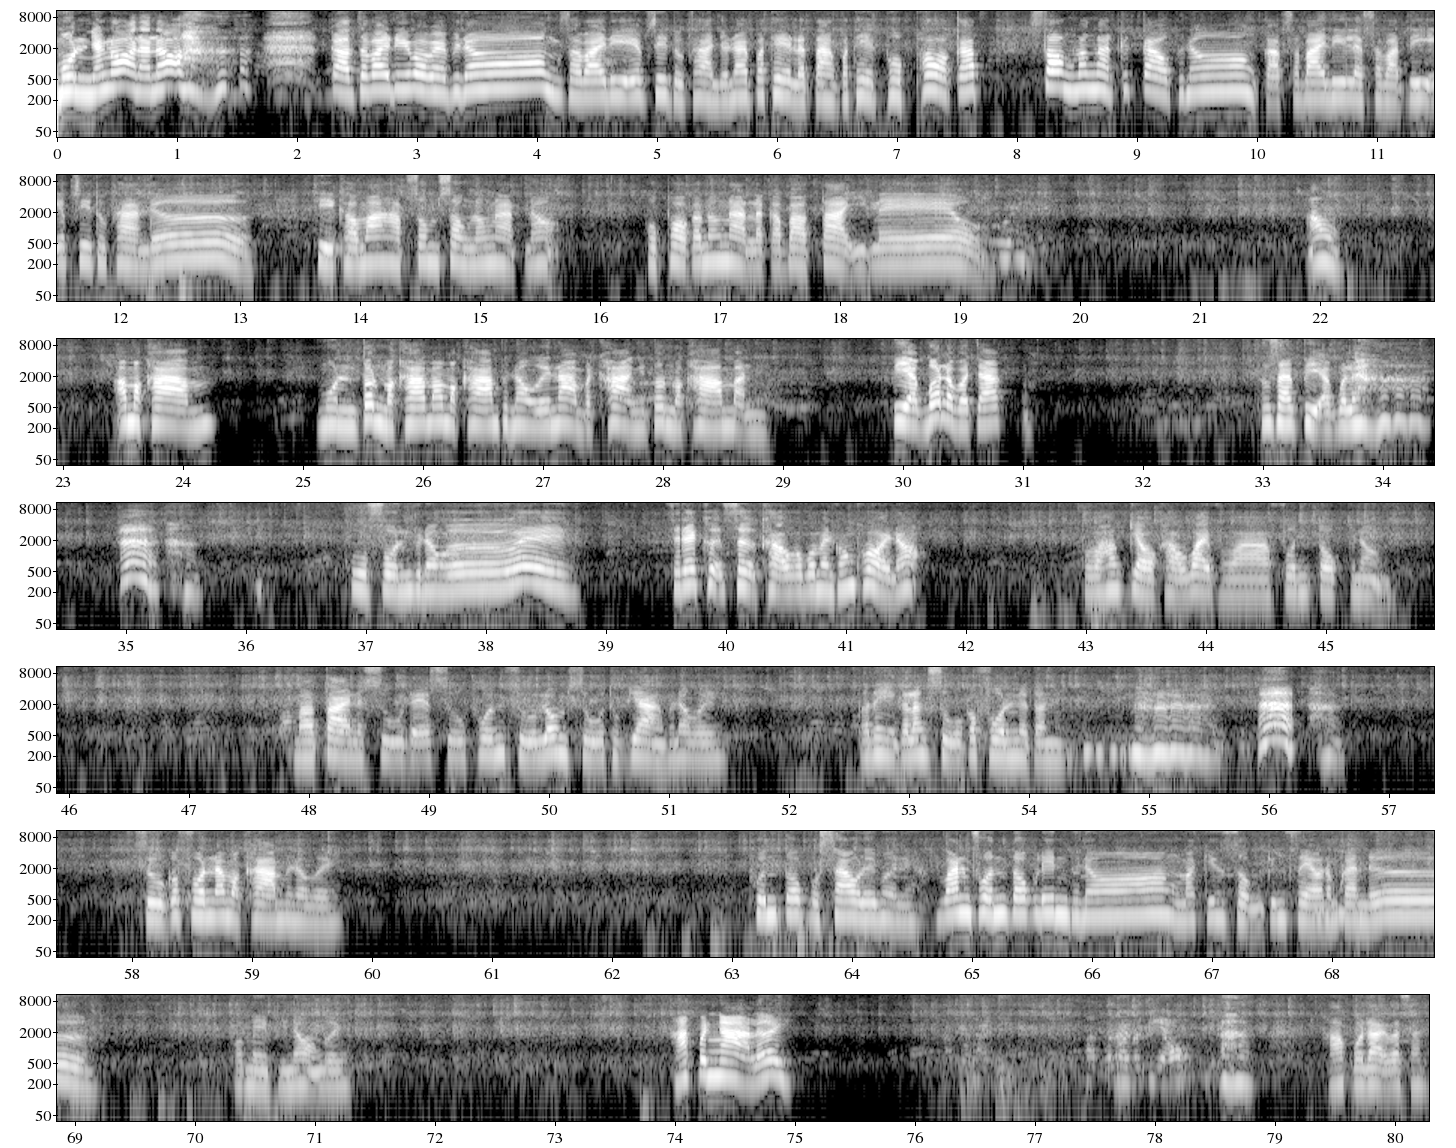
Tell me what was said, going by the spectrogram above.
หมุนยังเนาะนะเนาะกราบสบายดีพ่แม่พี่น้องสบายดีเอฟซีทุกท่านอยู่ในประเทศและต่างประเทศพบพ่อกับซ่องน้องนัดคือเก่าพี่น้องกราบสบายดีและสวัสดีเอฟซีทุกท่านเด้อที่เข้ามาหับส้มซ่องน้องนัดเนาะพบพ่อกับน้องนัดแล้วก็บ่าวตายอีกแล้ว เอาเอามาขามมุนต้นมะขามเอามะขามพี่น้องเอ้ยน้ำบัดข้างอยู่ต้นมะขามอันนี้ เปียกเบิดแล้วบ่จักทุกสายเปียกไปแล้วผูฝนพี่น้องเอ้ยจะได้เคอะเสอะเขากับบ่แม่นของข่อยเนาะเพราะว่าเขาเกี่ยวเขาไหวเพราะว่าฝนตกพี่น้อง มาตายนะสู้แดดสู้ฝนสู้ลมสู้ทุกอย่างพี่น้องเอ้ยตอนนี้กำลังสู้กับฝนอยู่ตอนนี้ สู้กับฝนเอามาคามพี่น้องเอ้ยฝนตกปวดเศร้าเลยมื่อนี้วันฝนตกลิ้นพี่น้อง มากินสมกินแซวนำกันเด้อพ่อแม่พี่น้องเลยหักเป็นง่าเลยฮักบ่ได้ว่าสัน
